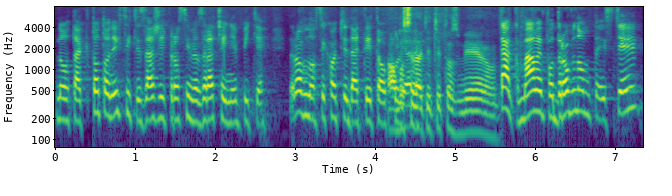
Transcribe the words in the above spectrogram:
No tak toto nechcete zažiť, prosím vás, radšej nepite. Rovno si chodte dať tieto okuliare. Alebo si dáte tieto zmierov. Tak, máme po drobnom teste.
